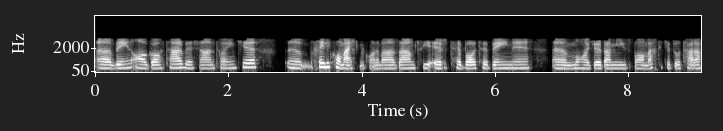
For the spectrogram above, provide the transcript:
به این آگاه تر بشن تا اینکه خیلی کمک می‌کنه. به نظرم توی ارتباط بین مهاجر و میزبان وقتی که دو طرف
